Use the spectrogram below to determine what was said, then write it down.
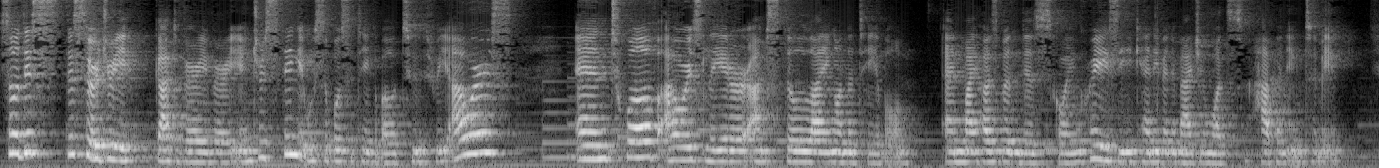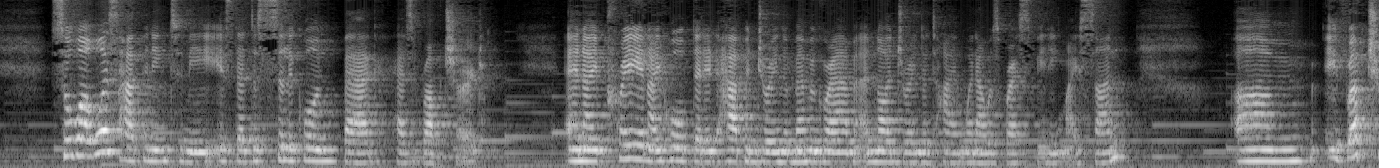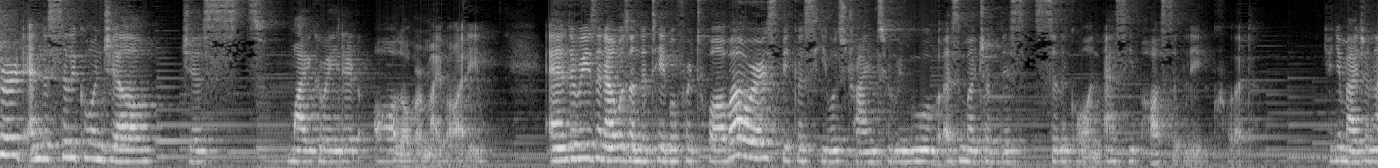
So this, this surgery got very, very interesting. It was supposed to take about two three hours. And 12 hours later, I'm still lying on the table. And my husband is going crazy, can't even imagine what's happening to me. So what was happening to me is that the silicone bag has ruptured. And I pray and I hope that it happened during the mammogram and not during the time when I was breastfeeding my son. Um, it ruptured and the silicone gel just migrated all over my body. And the reason I was on the table for 12 hours because he was trying to remove as much of this silicone as he possibly could. Can you imagine?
